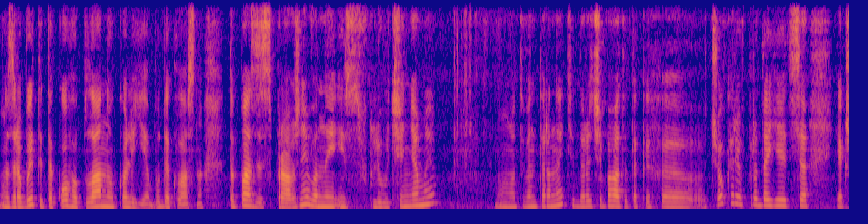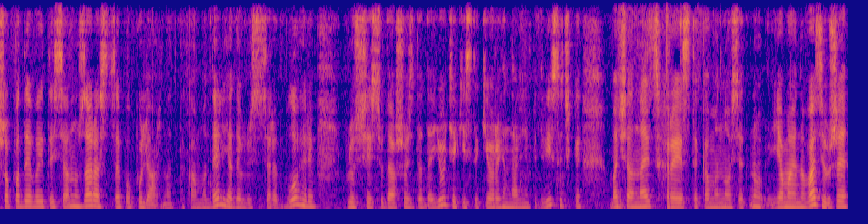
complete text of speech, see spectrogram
зробити такого плану кольє. Буде класно. Топази справжні, вони із включеннями. От В інтернеті, до речі, багато таких е, чокерів продається, якщо подивитися. Ну, Зараз це популярна така модель. Я дивлюсь серед блогерів. Плюс ще сюди щось додають, якісь такі оригінальні підвісочки. Бачила, навіть з хрестиками носять. Ну, Я маю на увазі вже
